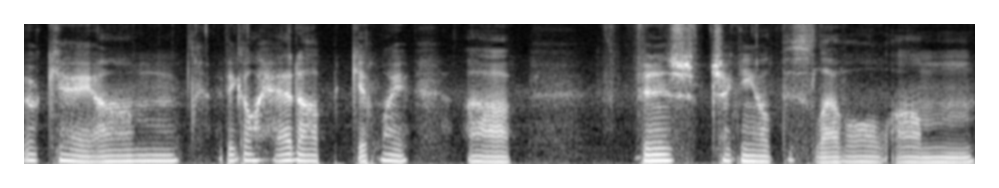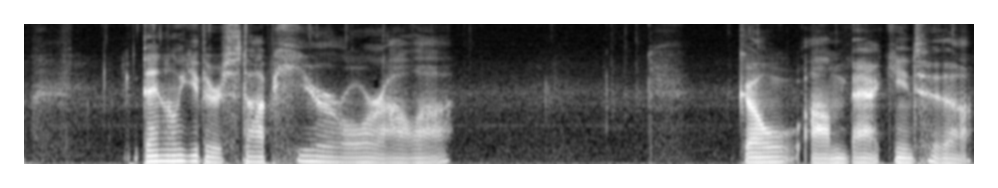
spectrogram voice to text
Okay, um, I think I'll head up, get my, uh, finish checking out this level, um, then I'll either stop here or I'll, uh, go, um, back into the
